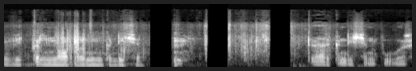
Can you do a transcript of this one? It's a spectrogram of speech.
vehicle not running condition tire condition poor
